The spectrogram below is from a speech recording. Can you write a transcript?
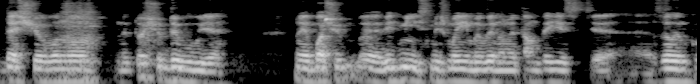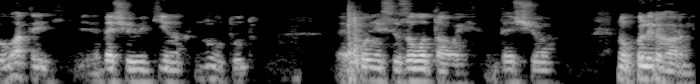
дещо воно не то, що дивує. Ну, я бачу відмінність між моїми винами, там, де є зеленкуватий, дещо відтінок. Ну, тут повністю золотавий, дещо. Ну, колір гарний.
